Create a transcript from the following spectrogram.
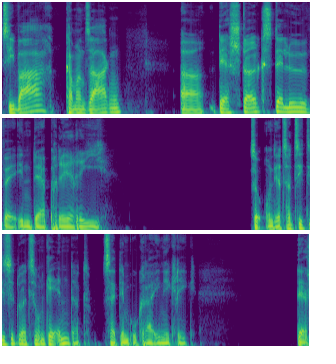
sie war, kann man sagen, äh, der stärkste Löwe in der Prärie. So, und jetzt hat sich die Situation geändert seit dem Ukraine-Krieg. Der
